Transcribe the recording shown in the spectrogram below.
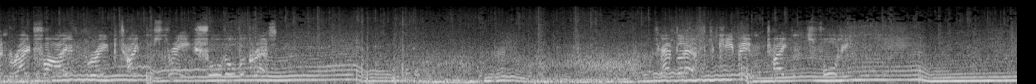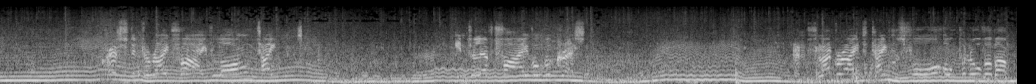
And right 5, brake, tightens 3, short over crest. Flat left, keep in, tightens 40. Crest into right 5, long, tightens. Into left 5 over crest. And flat right, tightens 4, open over bump.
